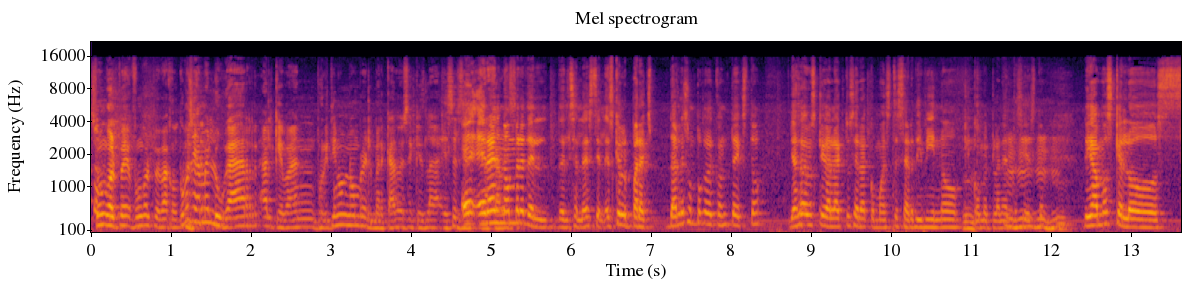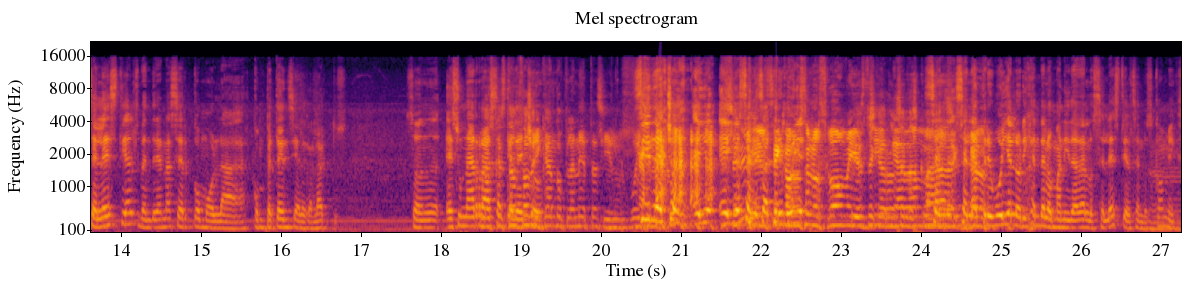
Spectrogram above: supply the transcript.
Fue un golpe, fue un golpe bajo. ¿Cómo se llama el lugar al que van? Porque tiene un nombre el mercado ese que es la ese es Eh, la Era el nombre del, del Celestial. Es que lo- para darles un poco de contexto, ya sabemos que Galactus era como este ser divino que Mm. come planetas y esto. Digamos que los Celestials vendrían a ser como la competencia de Galactus. Son, es una Los que raza que, están de hecho... fabricando planetas y el güey- Sí, de hecho, ellos, ellos se les Ese atribuye, cabrón se los come y este cabrón se los come. se, le- se le claro. atribuye el origen de la humanidad a los Celestials en los Ah, cómics.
